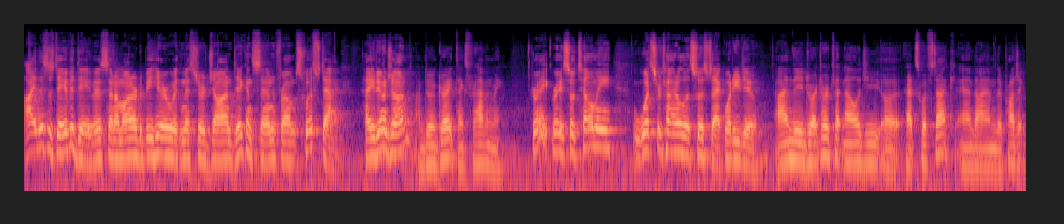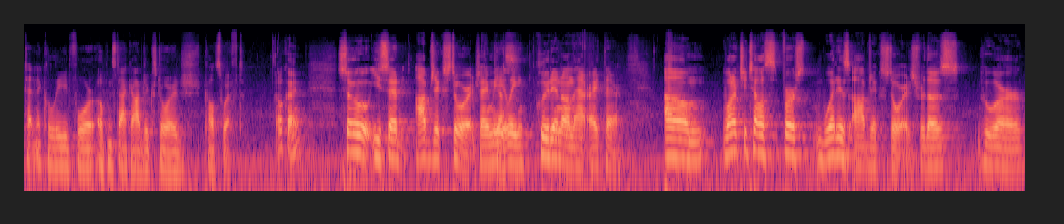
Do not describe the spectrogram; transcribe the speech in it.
Hi, this is David Davis, and I'm honored to be here with Mr. John Dickinson from SwiftStack. How you doing, John? I'm doing great. Thanks for having me. Great, great. So tell me, what's your title at SwiftStack? What do you do? I'm the Director of Technology uh, at SwiftStack, and I am the Project Technical Lead for OpenStack Object Storage called Swift. Okay. So you said object storage. I immediately Yes. clued in on that right there. Um, why don't you tell us first, what is object storage for those who are,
